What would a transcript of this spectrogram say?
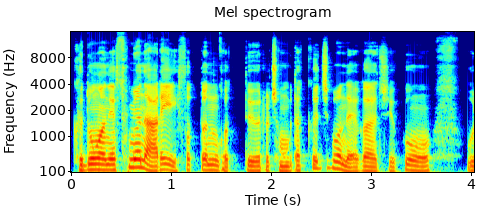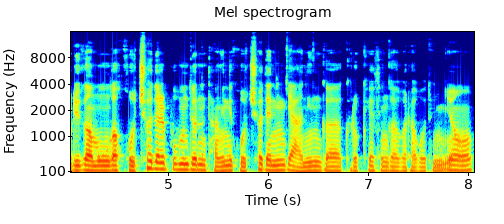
그동안에 수면 아래에 있었던 것들을 전부 다 끄집어내 가지고 우리가 뭔가 고쳐야 될 부분들은 당연히 고쳐야 되는 게 아닌가 그렇게 생각을 하거든요.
